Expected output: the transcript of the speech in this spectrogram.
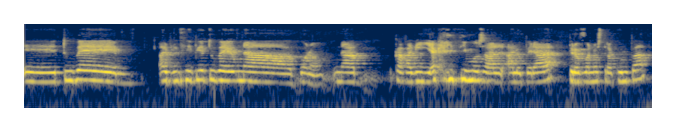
Eh, tuve, al principio tuve una, bueno, una cagadilla que hicimos al, al operar, pero fue nuestra culpa.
